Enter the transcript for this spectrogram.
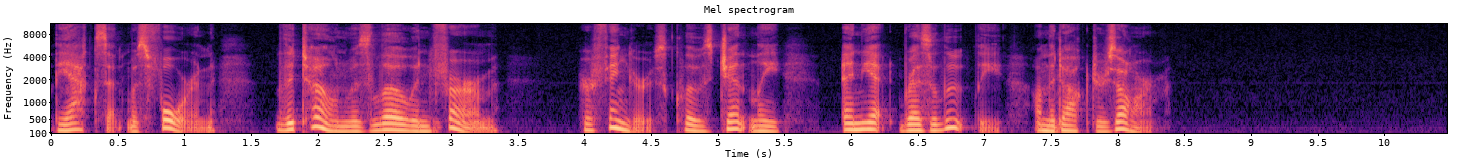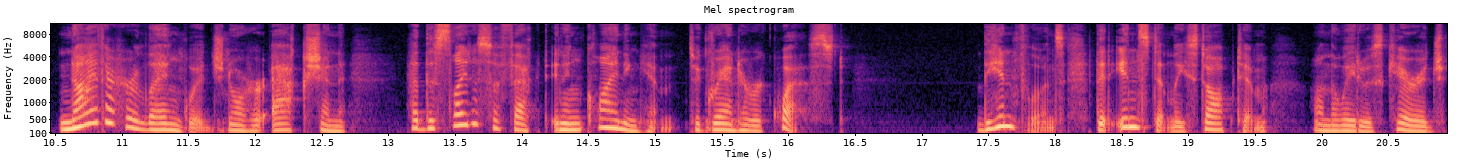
The accent was foreign, the tone was low and firm. Her fingers closed gently and yet resolutely on the doctor's arm. Neither her language nor her action had the slightest effect in inclining him to grant her request. The influence that instantly stopped him on the way to his carriage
